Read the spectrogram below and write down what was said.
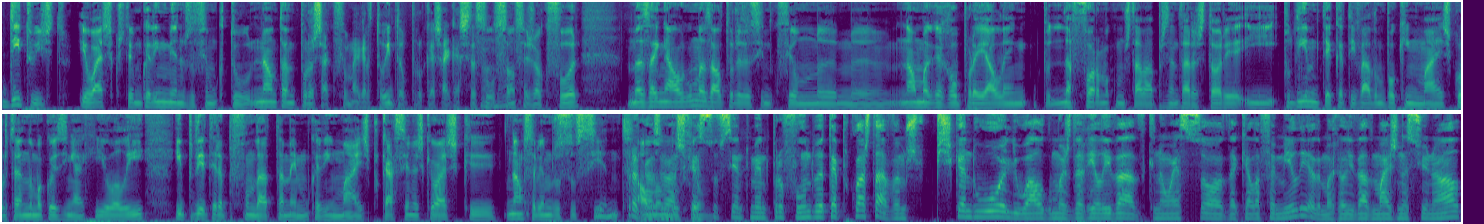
Dito isto, eu acho que gostei um bocadinho menos do filme que tu, não tanto por achar que o filme é gratuito ou por achar que esta solução seja o que for, mas em algumas alturas eu sinto que o filme me- me- não me agarrou por aí além na forma como estava a apresentar a história e podia-me ter cativado um pouquinho mais, cortando uma coisinha aqui ou ali, e podia ter aprofundado também um bocadinho mais, porque há cenas que eu acho que não sabemos o suficiente Por ao acaso, longo eu do acho que é filme. suficientemente profundo, até porque lá está, vamos piscando o olho a algumas da realidade que não é só daquela família, de uma realidade mais nacional,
